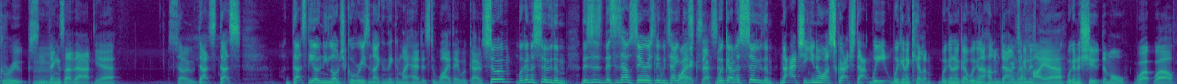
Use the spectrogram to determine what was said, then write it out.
groups and things like that. yeah So that's that's that's the only logical reason I can think in my head as to why they would go sue them. We're going to sue them. This is this is how seriously we take quite this. excessive, we're going to sue them. No, actually, you know what? Scratch that. We we're going to kill them. We're going to go. We're going to hunt them down. We're going to hire- We're going to shoot them all. Well, well,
